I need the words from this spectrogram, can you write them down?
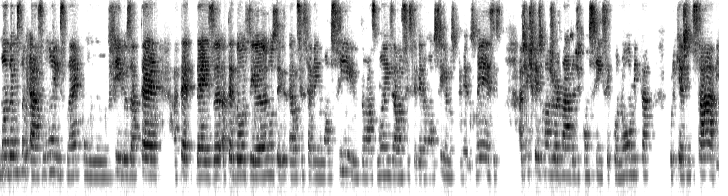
mandamos também as mães, né, com filhos até até 10, até 12 anos, elas recebem um auxílio, então as mães elas receberam um auxílio nos primeiros meses. A gente fez uma jornada de consciência econômica, porque a gente sabe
